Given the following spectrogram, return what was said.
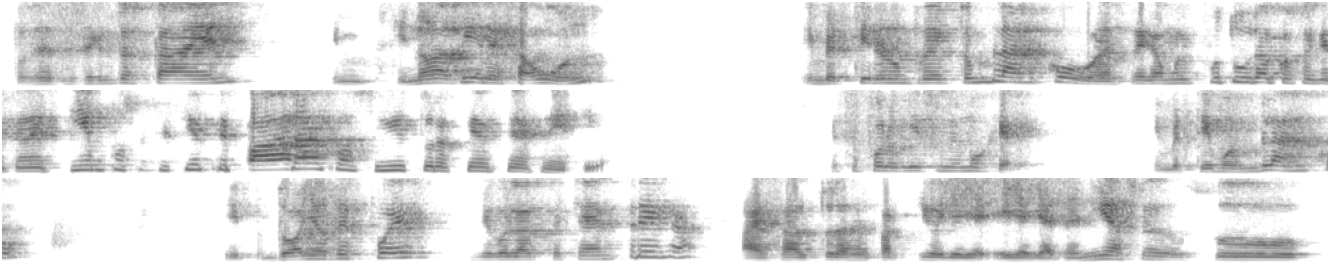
Entonces, el secreto está en, si no la tienes aún, invertir en un proyecto en blanco o una entrega muy futura, cosa que te dé tiempo suficiente para conseguir tu residencia definitiva. Eso fue lo que hizo mi mujer. Invertimos en blanco y dos años después llegó la fecha de entrega. A esas alturas del partido ella, ella ya tenía su, su,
